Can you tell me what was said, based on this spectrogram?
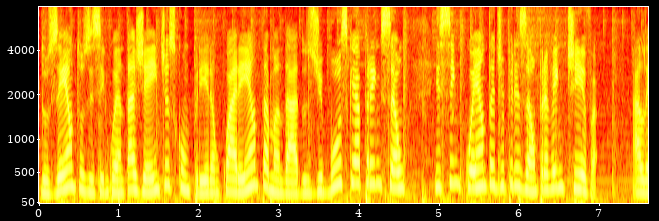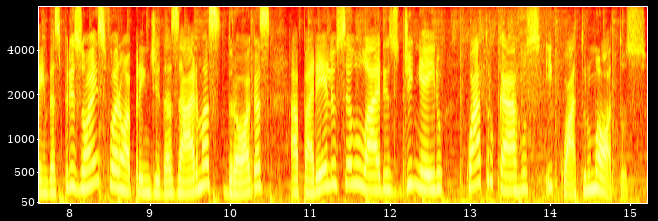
250 agentes cumpriram 40 mandados de busca e apreensão e 50 de prisão preventiva. Além das prisões, foram apreendidas armas, drogas, aparelhos celulares, dinheiro, quatro carros e quatro motos.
